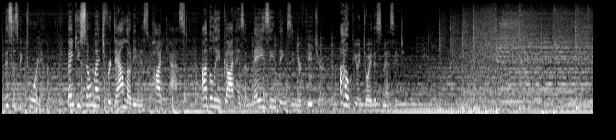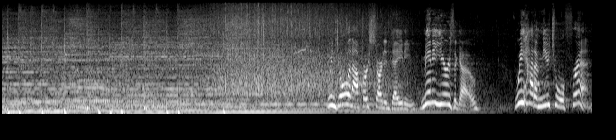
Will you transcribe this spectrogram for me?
This is Victoria. Thank you so much for downloading this podcast. I believe God has amazing things in your future. I hope you enjoy this message. When Joel and I first started dating many years ago, we had a mutual friend.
